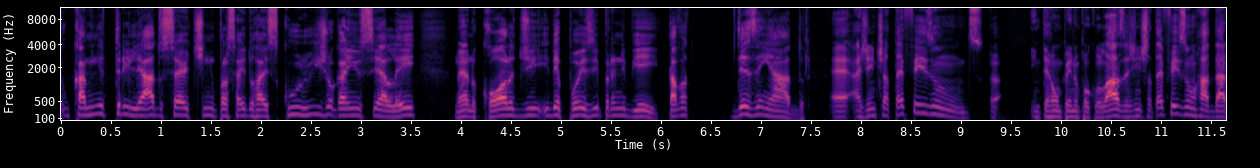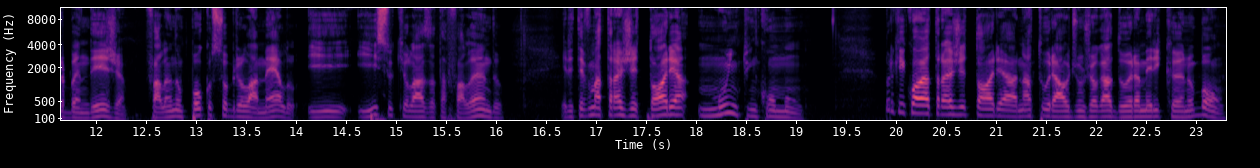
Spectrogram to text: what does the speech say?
o caminho trilhado certinho para sair do high school e jogar em UCLA, né, no college, e depois ir para NBA. Tava desenhado. É, a gente até fez um. ah, Interrompendo um pouco o Laza, a gente até fez um radar bandeja falando um pouco sobre o Lamelo e, e isso que o Laza tá falando, ele teve uma trajetória muito incomum. Porque qual é a trajetória natural de um jogador americano bom?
